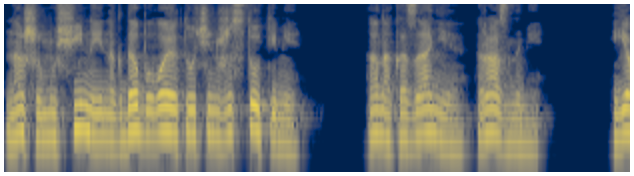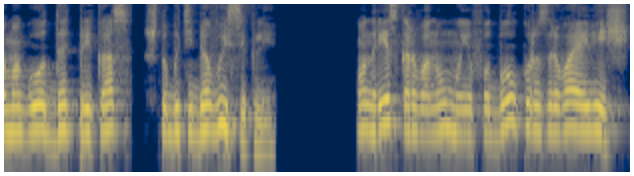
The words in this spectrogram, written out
Наши мужчины иногда бывают очень жестокими, а наказания разными. Я могу отдать приказ, чтобы тебя высекли. Он резко рванул мою футболку, разрывая вещь.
